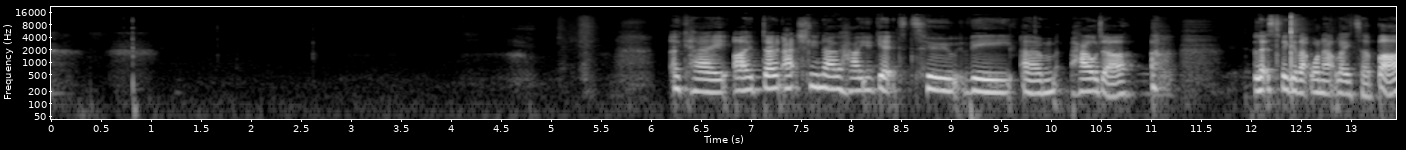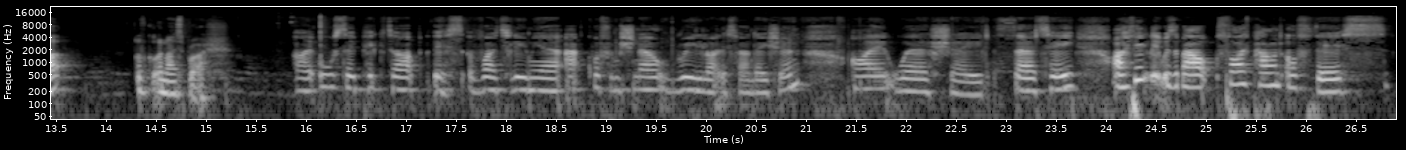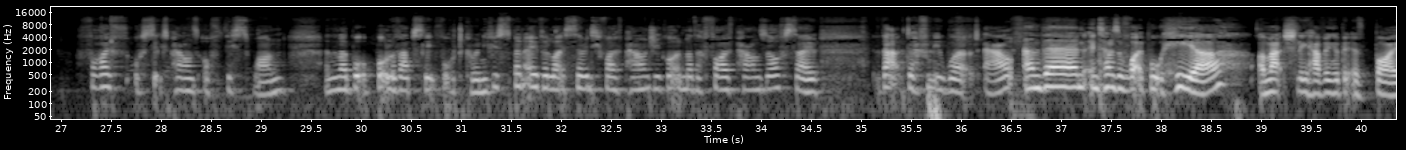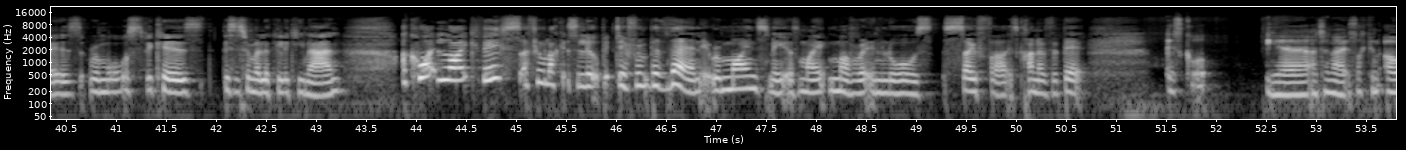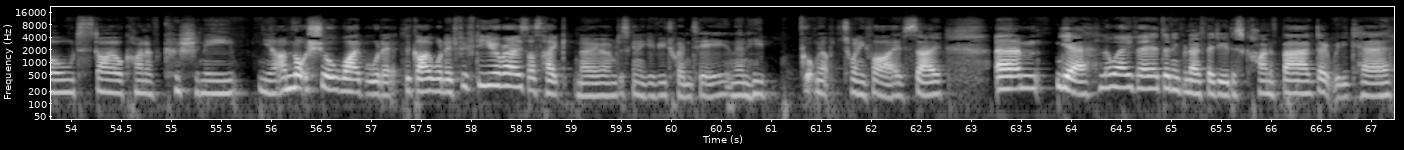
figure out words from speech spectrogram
Okay, I don't actually know how you get to the um, powder. Let's figure that one out later, but I've got a nice brush. I also picked up this Vitalumière Aqua from Chanel. Really like this foundation. I wear shade 30. I think it was about £5 off this, five or six pounds off this one. And then I bought a bottle of Absolut Vodka. And if you spent over like £75, you got another £5 off. So that definitely worked out. And then in terms of what I bought here, I'm actually having a bit of buyer's remorse because this is from a Looky Looky Man. I quite like this. I feel like it's a little bit different, but then it reminds me of my mother-in-law's sofa. It's kind of a bit, it's got, yeah, I don't know. It's like an old style kind of cushiony. Yeah, I'm not sure why I bought it. The guy wanted 50 euros. I was like, no, I'm just going to give you 20. And then he got me up to 25. So, um, yeah, Loewe, I don't even know if they do this kind of bag. Don't really care.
